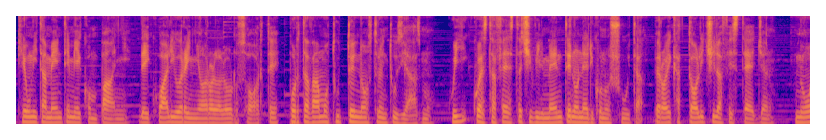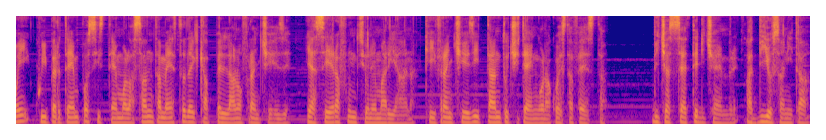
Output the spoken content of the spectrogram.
che unitamente ai miei compagni, dei quali ora ignoro la loro sorte, portavamo tutto il nostro entusiasmo. Qui questa festa civilmente non è riconosciuta, però i cattolici la festeggiano. Noi qui per tempo assistemmo alla Santa Messa del cappellano francese e a sera funzione mariana, che i francesi tanto ci tengono a questa festa. 17 dicembre. Addio sanità.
